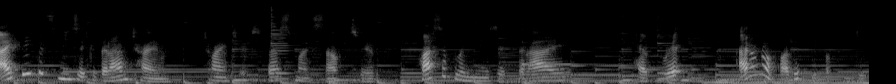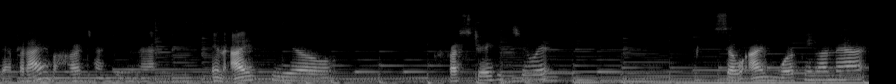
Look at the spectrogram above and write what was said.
I think it's music that I'm trying trying to express myself to, possibly music that I have written. I don't know if other people can do that, but I have a hard time doing that. And I feel frustrated to it. So I'm working on that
